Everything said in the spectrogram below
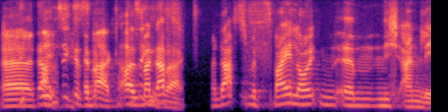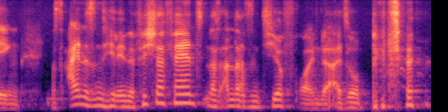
äh, Haben Sie gesagt, haben also Sie man, darf, gesagt. man darf sich mit zwei Leuten ähm, nicht anlegen. Das eine sind Helene Fischer-Fans und das andere sind Tierfreunde. Also bitte.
